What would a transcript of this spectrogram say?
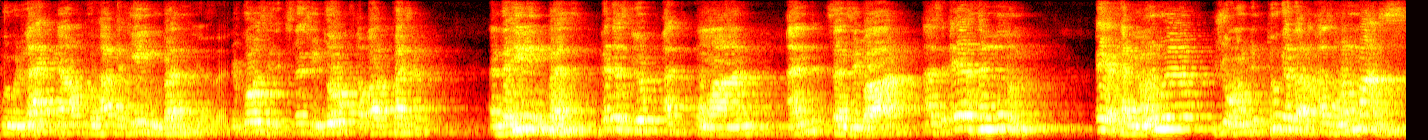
We would like now to have a healing breath because His Excellency talked about passion. And the healing breath, let us look at Oman and Zanzibar as earth and moon. Earth and moon were joined together as one mass.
